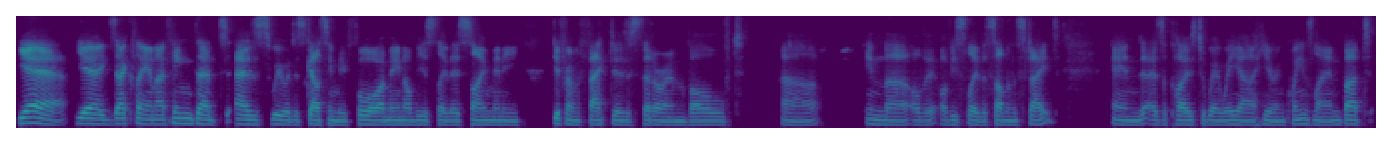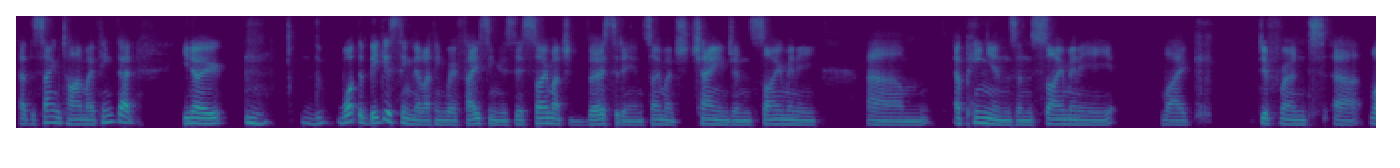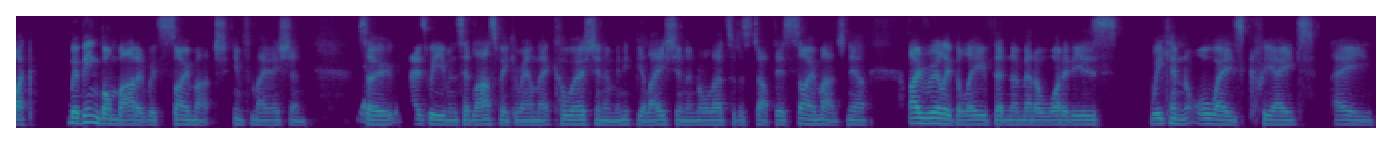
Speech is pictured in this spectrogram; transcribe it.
Yeah yeah exactly. And i think that as we were discussing before i mean obviously there's so many different factors that are involved uh, in the obviously the southern states and as opposed to where we are here in queensland. But at the same time i think that you know what the biggest thing that I think we're facing is there's so much adversity and so much change and so many um, opinions and so many like different uh, like we're being bombarded with so much information. Yeah. So as we even said last week around that coercion and manipulation and all that sort of stuff, there's so much. Now, I really believe that no matter what it is, we can always create a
